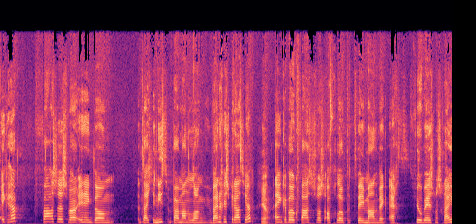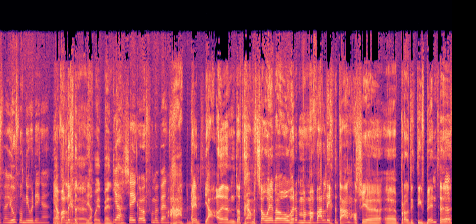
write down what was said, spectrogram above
Ik heb fases waarin ik dan een tijdje niet, een paar maanden lang weinig inspiratie heb. Ja. En ik heb ook fases zoals de afgelopen twee maanden ben ik echt veel bezig met schrijven. Heel veel nieuwe dingen. Ja, waar ligt het? Ja. Voor je band, Ja, hè? zeker ook voor mijn band. Ah, de band. Ja, ehm, dat gaan we het zo hebben over. Maar, maar waar ligt het aan als je eh, productief bent? Eh, is-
